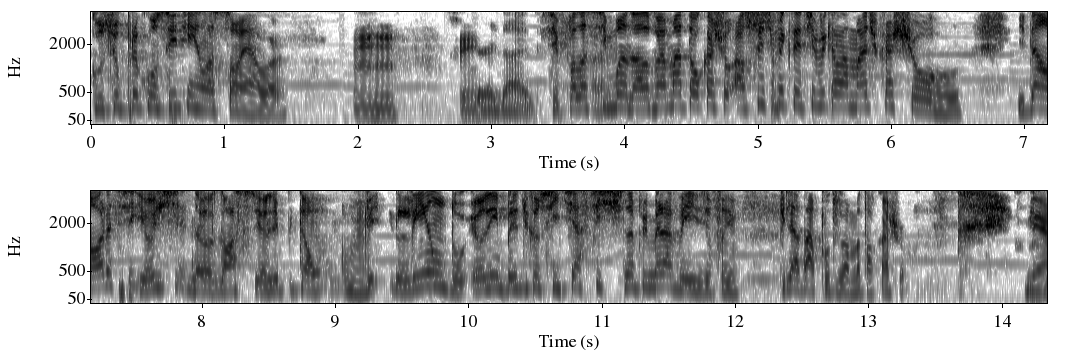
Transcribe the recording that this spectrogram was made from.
com o seu preconceito em relação a ela. Uhum, sim. Verdade. Você fala assim, mano, ela vai matar o cachorro. A sua expectativa é que ela mate o cachorro. E na hora, se- hoje, nossa, eu, então, lendo, eu lembrei do que eu senti assistindo a primeira vez. Eu falei, filha da puta, vai matar o cachorro. Né?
